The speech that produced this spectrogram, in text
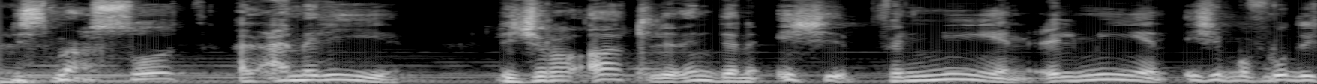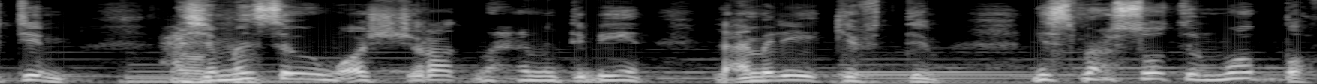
نسمع صوت العملية، الإجراءات اللي عندنا إيش فنيا علميا إيش المفروض يتم عشان ما نسوي مؤشرات ما إحنا منتبهين العملية كيف تتم نسمع صوت الموظف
